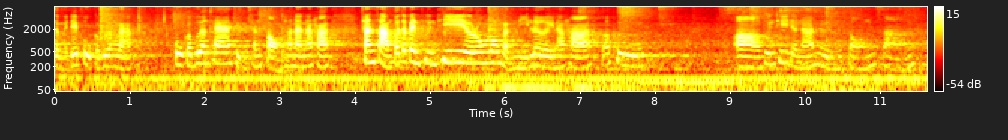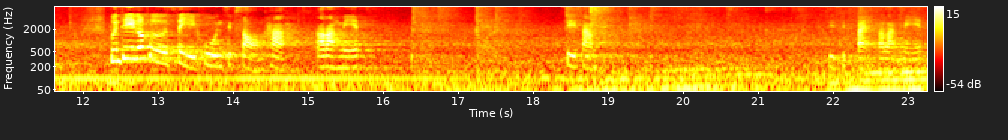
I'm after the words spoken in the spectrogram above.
จะไม่ได้ปูกระเบื้องละปูกระเบื้องแค่ถึงชั้นสองเท่านั้นนะคะ ชั้นสามก็จะเป็นพื้นที่โล่งๆแบบนี้เลยนะคะ ก็คืออพื้นที่เดี๋ยวนะหนึ่งสองสามพื้นที่ก็คือสี่คูณสิบสองค่ะ ตารางเมตรสี่สามสี่สิบแปดตารางเมตร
